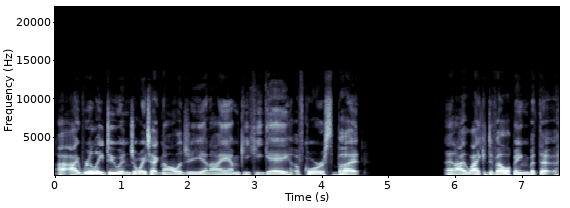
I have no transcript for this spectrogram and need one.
I, I, really do enjoy technology and I am geeky gay, of course, but and I like developing, but the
